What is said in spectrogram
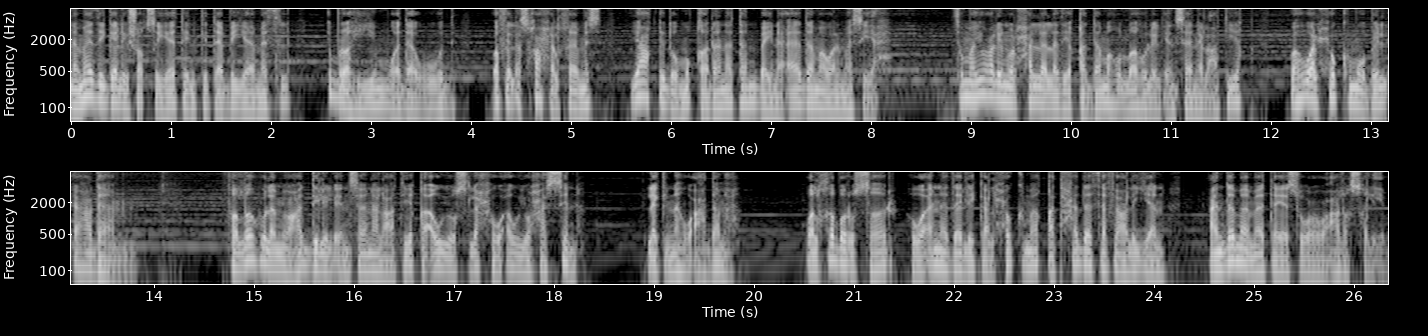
نماذج لشخصيات كتابية مثل إبراهيم وداوود وفي الإصحاح الخامس يعقد مقارنة بين آدم والمسيح. ثم يعلن الحل الذي قدمه الله للإنسان العتيق وهو الحكم بالإعدام. فالله لم يعدل الإنسان العتيق أو يصلحه أو يحسنه لكنه أعدمه. والخبر السار هو أن ذلك الحكم قد حدث فعليا عندما مات يسوع على الصليب.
